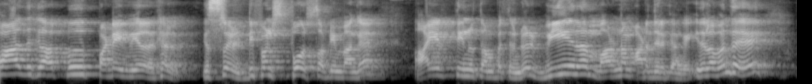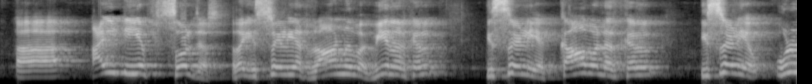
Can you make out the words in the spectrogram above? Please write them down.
பாதுகாப்பு படை வீரர்கள் இஸ்ரேல் டிஃபென்ஸ் ஃபோர்ஸ் அப்படிம்பாங்க. ஆயிரத்தி நூற்றி ஐம்பத்தி ரெண்டு பேர் வீர மரணம் அடைஞ்சிருக்காங்க. இதில் வந்து ஐடிஎஃப் சோல்ஜர்ஸ் அதாவது இஸ்ரேலிய ராணுவ வீரர்கள் இஸ்ரேலிய காவலர்கள் இஸ்ரேலிய உள்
